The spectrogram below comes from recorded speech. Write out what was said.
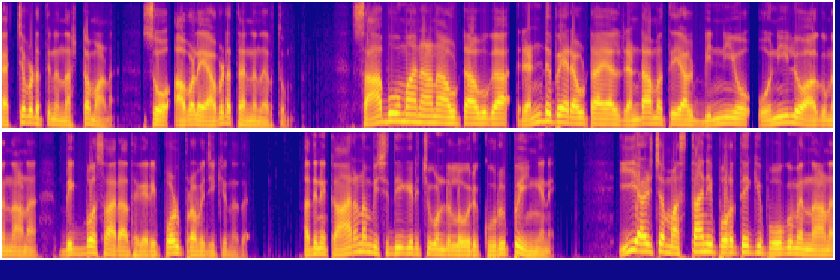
കച്ചവടത്തിന് നഷ്ടമാണ്. സോ അവളെ അവിടെ തന്നെ നിർത്തും. സാബുമാനാണ് ഔട്ടാവുക. രണ്ടുപേർ ഔട്ടായാൽ രണ്ടാമത്തെയാൾ ബിന്നിയോ ഒനീലോ ആകുമെന്നാണ് ബിഗ് ബോസ് ആരാധകർ ഇപ്പോൾ പ്രവചിക്കുന്നത്. അതിന് കാരണം വിശദീകരിച്ചുകൊണ്ടുള്ള ഒരു കുറിപ്പ് ഇങ്ങനെ. ഈ ആഴ്ച മസ്താനി പുറത്തേക്ക് പോകുമെന്നാണ്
